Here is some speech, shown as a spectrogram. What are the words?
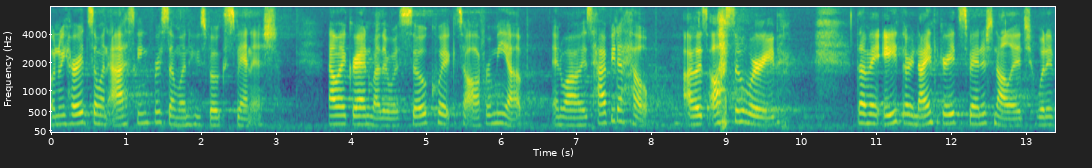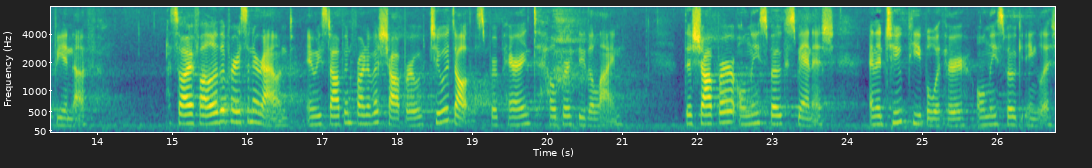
when we heard someone asking for someone who spoke Spanish. Now, my grandmother was so quick to offer me up, and while I was happy to help, I was also worried that my eighth or ninth grade Spanish knowledge wouldn't be enough. So I followed the person around, and we stop in front of a shopper with two adults preparing to help her through the line. The shopper only spoke Spanish, and the two people with her only spoke English.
